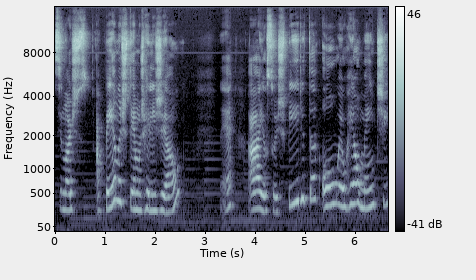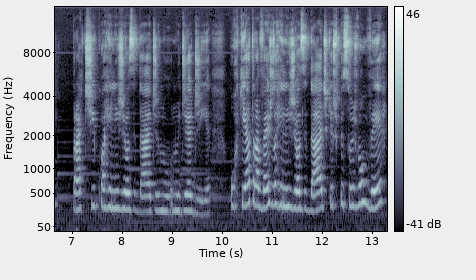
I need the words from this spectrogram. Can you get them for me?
Se nós apenas temos religião, né, ah, eu sou espírita ou eu realmente pratico a religiosidade no, no dia a dia. Porque é através da religiosidade que as pessoas vão ver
